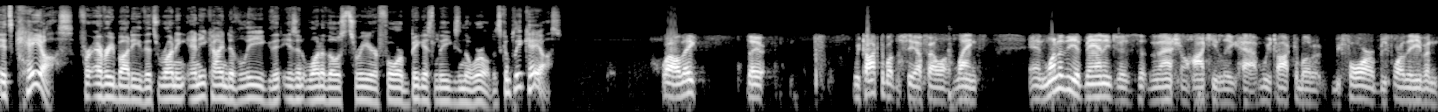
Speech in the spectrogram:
it's chaos for everybody that's running any kind of league that isn't one of those three or four biggest leagues in the world. It's complete chaos. Well they they we talked about the cfl at length and one of the advantages that the national hockey league have we talked about it before before they even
